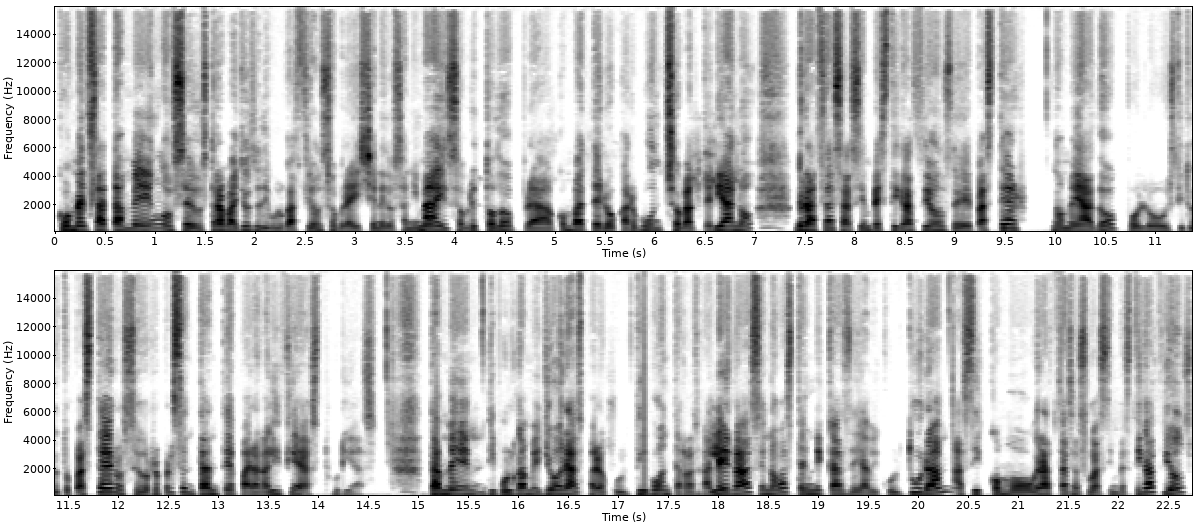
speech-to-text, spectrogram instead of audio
Comeza tamén os seus traballos de divulgación sobre a higiene dos animais, sobre todo para combater o carbuncho bacteriano, grazas ás investigacións de Pasteur nomeado polo Instituto Pasteur o seu representante para Galicia e Asturias. Tamén divulga melloras para o cultivo en terras galegas e novas técnicas de avicultura, así como grazas ás súas investigacións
